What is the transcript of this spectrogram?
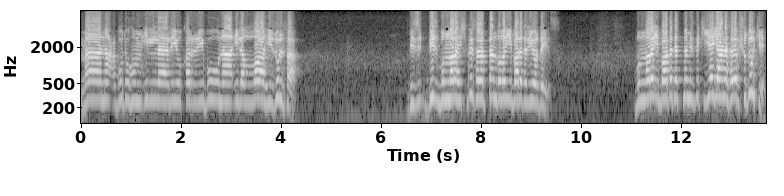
مَا نَعْبُدُهُمْ اِلَّا لِيُقَرِّبُونَا اِلَى اللّٰهِ زُلْفًا biz, biz bunlara hiçbir sebepten dolayı ibadet ediyor değiliz. Bunlara ibadet etmemizdeki yegane sebep şudur ki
